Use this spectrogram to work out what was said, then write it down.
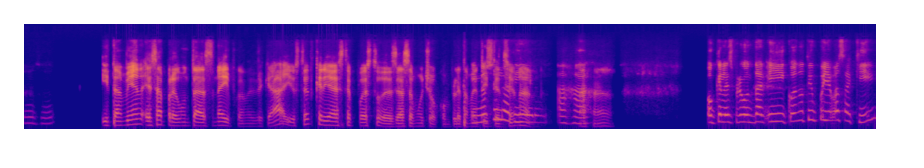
Ujú. Y también esa pregunta a Snape, cuando dice que, ay, usted quería este puesto desde hace mucho, completamente no intencional. Ajá. Ajá. O que les preguntan, ¿y cuánto tiempo llevas aquí?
